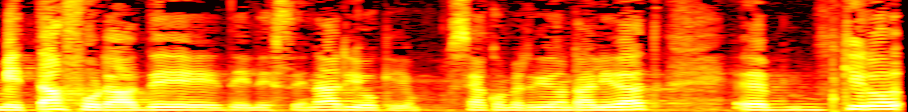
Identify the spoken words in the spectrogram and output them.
metáfora del escenario que se ha convertido en realidad, eh, quiero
